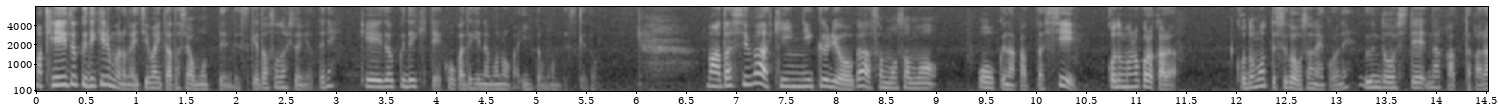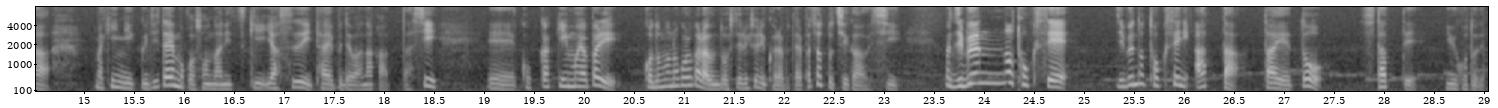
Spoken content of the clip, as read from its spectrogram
まあ、継続できるものが一番いいと私は思ってるんですけどその人によってね。継続できて効果的なものがいいと思うんですけど、まあ、私は筋肉量がそもそも多くなかったし子供の頃から子供ってすごい幼い頃ね。運動してなかったから、まあ、筋肉自体もこうそんなにつきやすいタイプではなかったし、えー、骨格筋もやっぱり子供の頃から運動してる人に比べたらやっぱちょっと違うし自分の特性自分の特性に合ったダイエットをしたっていうことで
